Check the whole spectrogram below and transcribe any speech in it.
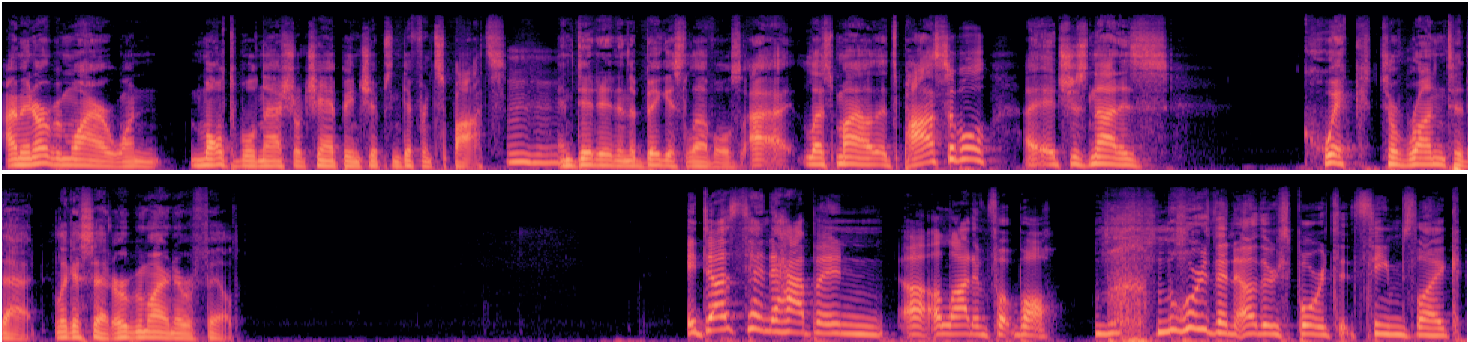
I mean, Urban Meyer won multiple national championships in different spots Mhm. and did it in the biggest levels. I, Les Miles, it's possible. Uh, It's just not as quick to run to that. Like I said, Urban Meyer never failed. It does tend to happen uh, a lot in football, more than other sports. It seems like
